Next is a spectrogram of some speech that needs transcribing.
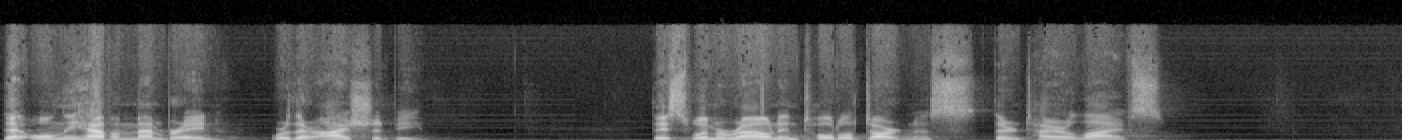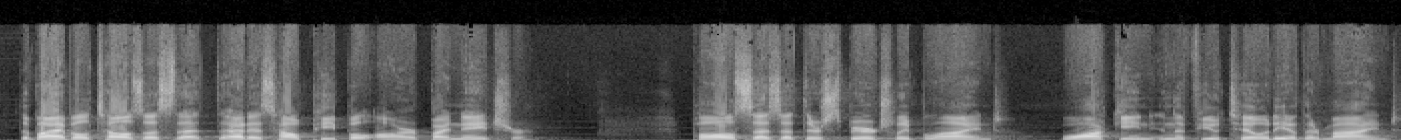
that only have a membrane where their eyes should be. They swim around in total darkness their entire lives. The Bible tells us that that is how people are by nature. Paul says that they're spiritually blind, walking in the futility of their mind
